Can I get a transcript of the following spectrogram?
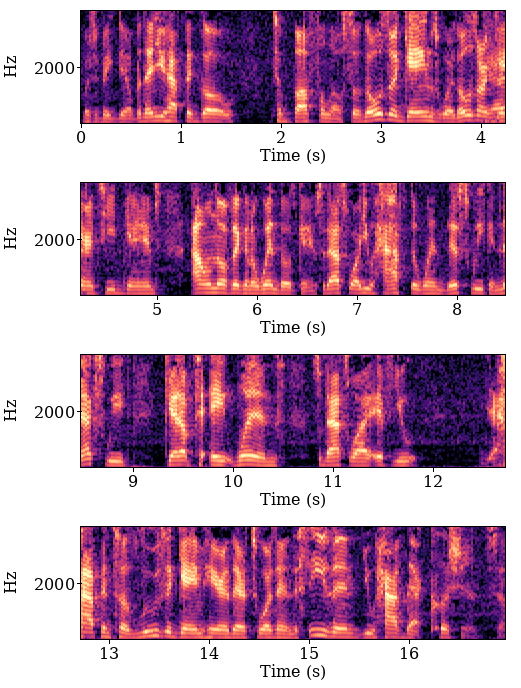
which is a big deal. But then you have to go to Buffalo. So those are games where those aren't Yeah. guaranteed games. I don't know if they're going to win those games. So that's why you have to win this week and next week, get up to eight wins. So that's why if you happen to lose a game here or there towards the end of the season, you have that cushion. So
